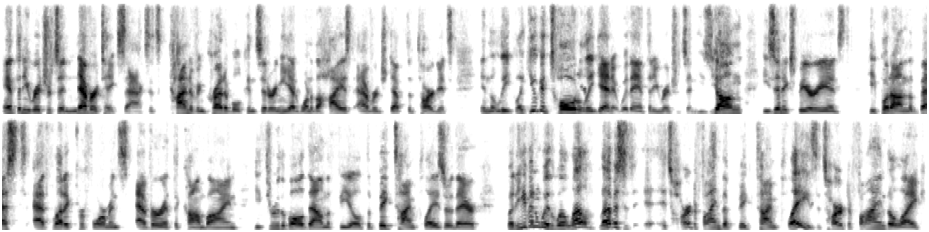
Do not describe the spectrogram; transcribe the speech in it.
Anthony Richardson never takes sacks. It's kind of incredible considering he had one of the highest average depth of targets in the league. Like, you could totally get it with Anthony Richardson. He's young, he's inexperienced he put on the best athletic performance ever at the combine. He threw the ball down the field. The big time plays are there. But even with Will Levis, it's hard to find the big time plays. It's hard to find the like,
